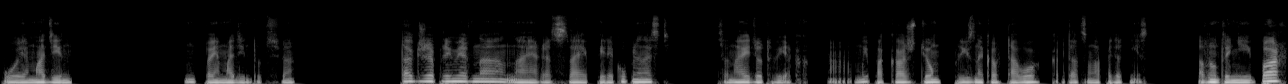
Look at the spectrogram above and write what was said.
по M1, ну, по M1 тут все. Также примерно на RSI перекупленность цена идет вверх. А мы пока ждем признаков того, когда цена пойдет вниз. А внутренний пар,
